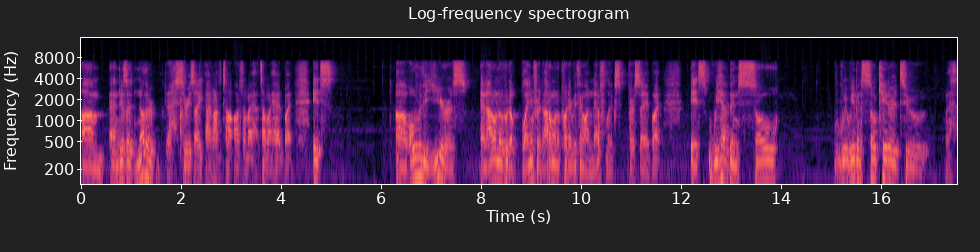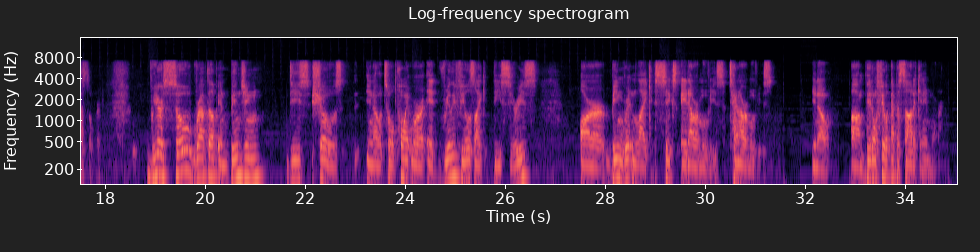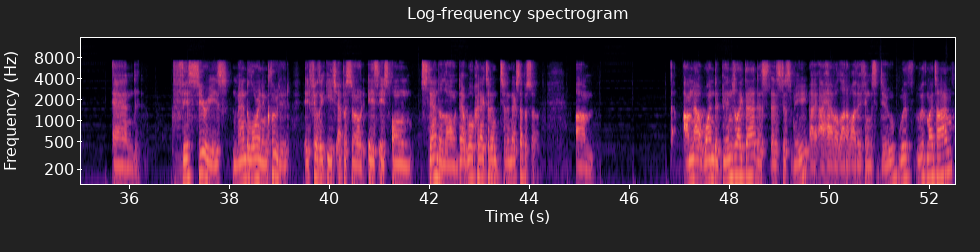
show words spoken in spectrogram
Um, and there's another series I, I don't have to top off the top of my, top of my head, but it's uh, over the years, and I don't know who to blame for it. I don't want to put everything on Netflix per se, but it's we have been so we, we've been so catered to that's the word. We are so wrapped up in binging these shows, you know, to a point where it really feels like these series are being written like six, eight hour movies, 10 hour movies. You know, um, they don't feel episodic anymore. And this series, Mandalorian included, it feels like each episode is its own standalone that will connect to the, to the next episode. Um, I'm not one to binge like that. That's that's just me. I, I have a lot of other things to do with with my time.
